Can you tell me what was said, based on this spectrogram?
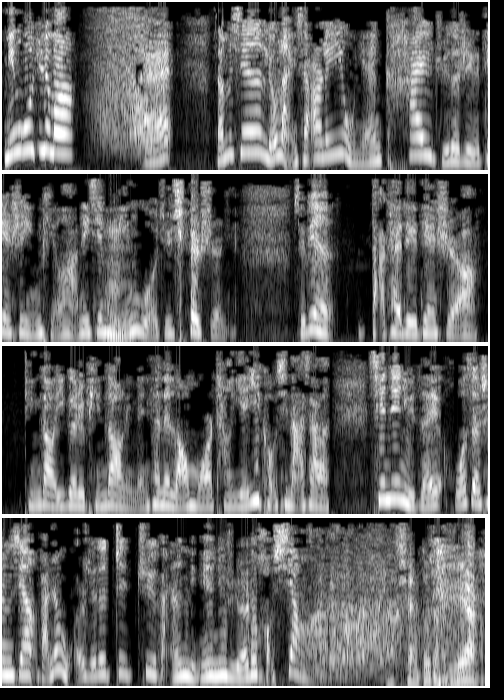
民国剧吗？哎。咱们先浏览一下二零一五年开局的这个电视荧屏啊，那些民国剧确实，你看随便打开这个电视啊，停到一个这频道里面，你看那劳模唐嫣一口气拿下了《千金女贼》《活色生香》，反正我是觉得这剧反正里面女主角都好像啊。现在都长一个样了，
